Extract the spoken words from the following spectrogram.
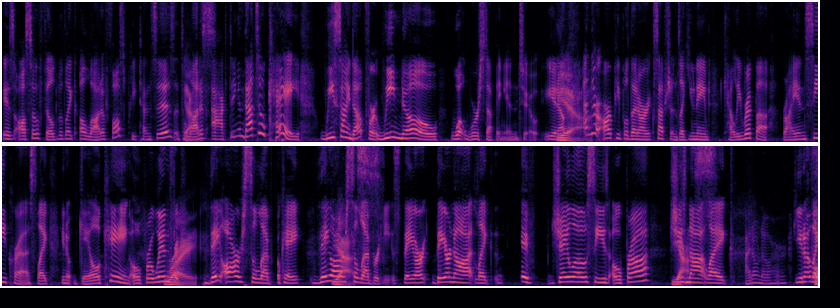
is also filled with like a lot of false pretenses. It's a lot of acting, and that's okay. We signed up for it. We know what we're stepping into, you know? Yeah. And there are people that are exceptions, like you named Kelly Ripa, Ryan Seacrest, like, you know, Gayle King, Oprah Winfrey. Right. They are celeb okay. They are Yes. celebrities. They are they are not like if J Lo sees Oprah, she's Yes. not like I don't know her. You know, like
